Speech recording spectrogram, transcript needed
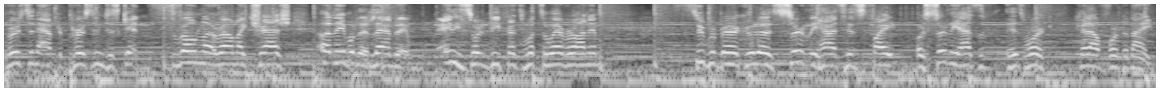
person after person just getting thrown around like trash, unable to land any sort of defense whatsoever on him. Super Barracuda certainly has his fight, or certainly has his work cut out for him tonight.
